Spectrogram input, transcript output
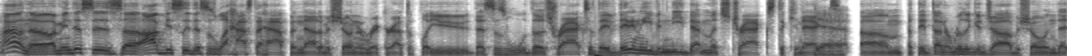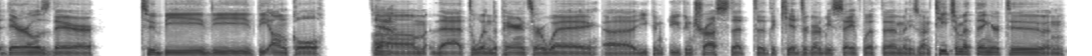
I don't know. I mean, this is uh, obviously this is what has to happen now that Michonne and Rick are at the play. You, this is the tracks that they've. They didn't even need that much tracks to connect. Yeah. Um, but they've done a really good job of showing that Daryl is there to be the the uncle yeah. Um, that when the parents are away, uh, you can you can trust that the, the kids are going to be safe with them, and he's going to teach them a thing or two, and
